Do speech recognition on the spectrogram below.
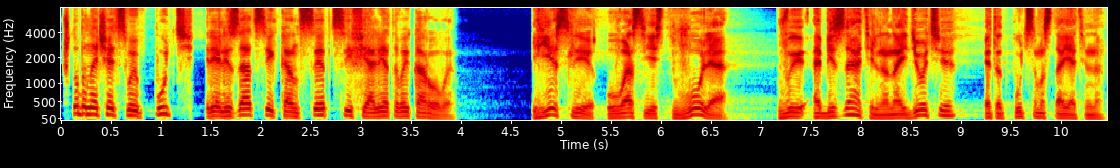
чтобы начать свой путь реализации концепции фиолетовой коровы. Если у вас есть воля – вы обязательно найдете этот путь самостоятельно.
